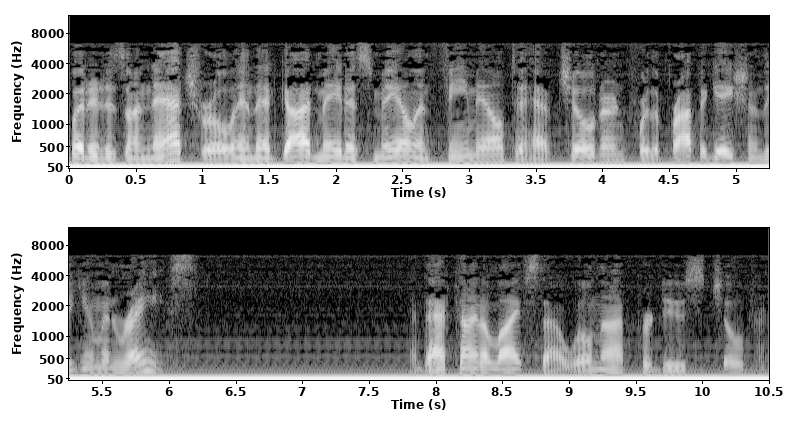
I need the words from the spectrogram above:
But it is unnatural in that God made us male and female to have children for the propagation of the human race. And that kind of lifestyle will not produce children.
